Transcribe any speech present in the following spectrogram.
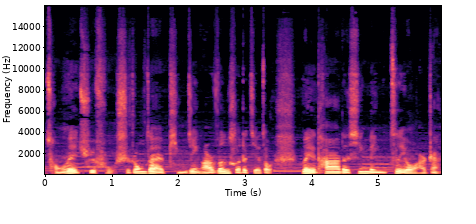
从未屈服，始终在平静而温和的节奏，为他的心灵自由而战。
